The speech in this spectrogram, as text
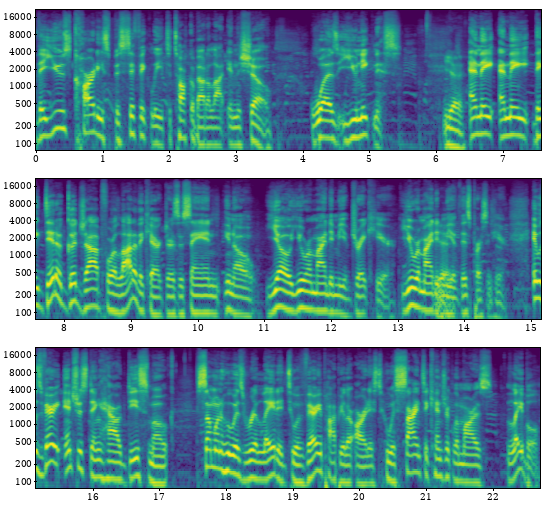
they used Cardi specifically to talk about a lot in the show was uniqueness Yeah. and they and they they did a good job for a lot of the characters of saying you know yo you reminded me of drake here. You reminded me of this person here. It was very interesting how d smoke someone who is related to a very popular artist who is signed to kendrick lamar's label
